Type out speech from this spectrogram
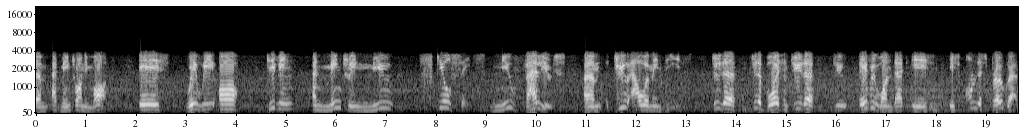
um, at Mentor on Demand is where we are giving and mentoring new skill sets, new values um, to our mentees, to the to the boys and to the to everyone that is is on this program,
